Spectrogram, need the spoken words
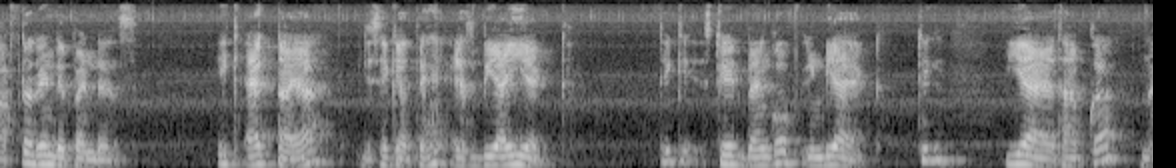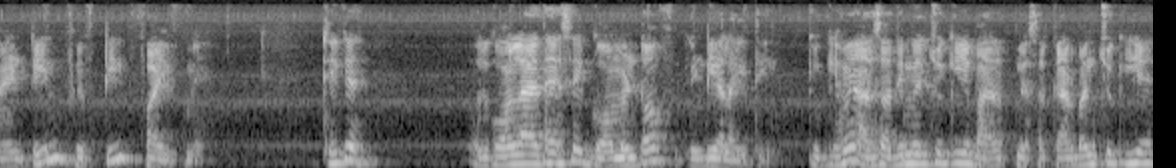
आफ्टर इंडिपेंडेंस एक एक्ट आया जिसे कहते हैं एसबीआई एक्ट ठीक है? State Bank of India act ठीक है? ये आया था आपका 1955 में, ठीक है? और कौन लाया था इसे? गवर्नमेंट ऑफ़ इंडिया लाई थी, क्योंकि हमें आज़ादी मिल चुकी है, भारत में सरकार बन चुकी है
